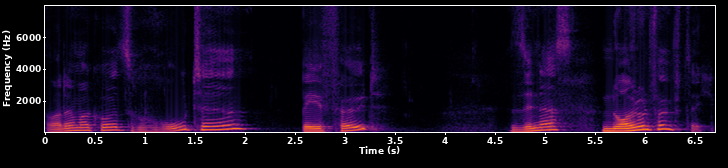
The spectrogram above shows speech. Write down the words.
Warte mal kurz. Route Beföld sind das 59.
